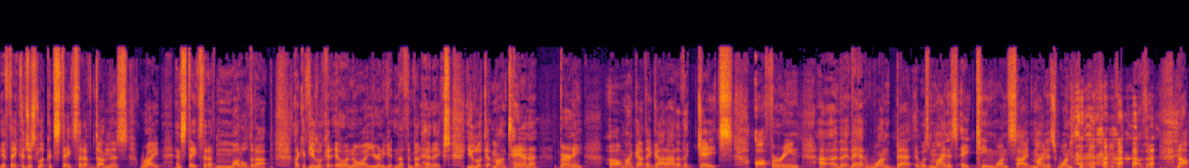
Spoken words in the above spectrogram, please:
If they could just look at states that have done this right and states that have muddled it up, like if you look at Illinois, you're going to get nothing but headaches. You look at Montana, Bernie. Oh my God, they got out of the gates offering. Uh, they, they had one bet. It was minus 18 one side, minus 133 other. Now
